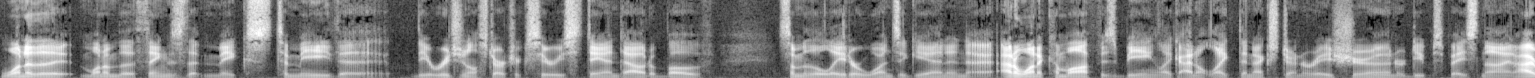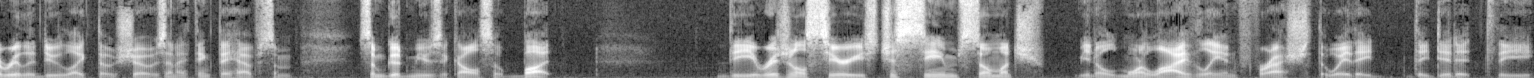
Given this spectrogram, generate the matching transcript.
one of the one of the things that makes to me the the original Star Trek series stand out above some of the later ones again and I don't want to come off as being like I don't like the next generation or Deep Space 9. I really do like those shows and I think they have some some good music also, but the original series just seems so much, you know, more lively and fresh the way they they did it. The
